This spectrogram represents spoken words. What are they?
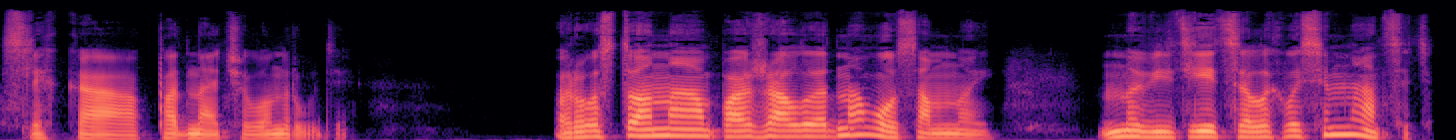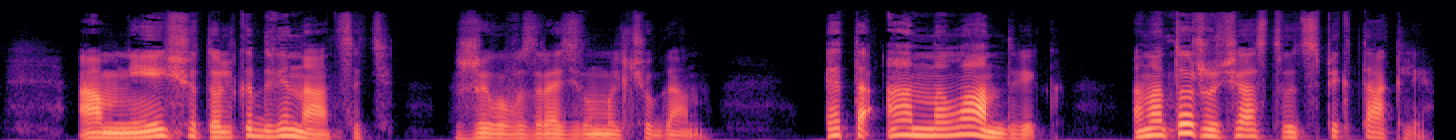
Слегка подначил он Руди. «Росту она, пожалуй, одного со мной, но ведь ей целых восемнадцать, а мне еще только двенадцать», — живо возразил мальчуган. «Это Анна Ландвик. Она тоже участвует в спектакле».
